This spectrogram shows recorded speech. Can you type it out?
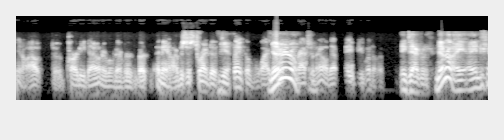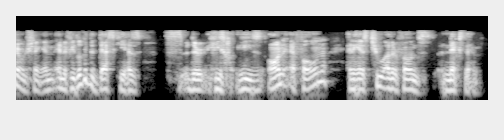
you know out to party down or whatever. But anyhow, I was just trying to Yeah. think of why No, no, no. rationale that may be one of them. Exactly. No, no, I, I understand what you're saying. And and if you look at the desk, he has there. He's he's on a phone, and he has two other phones next to him.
